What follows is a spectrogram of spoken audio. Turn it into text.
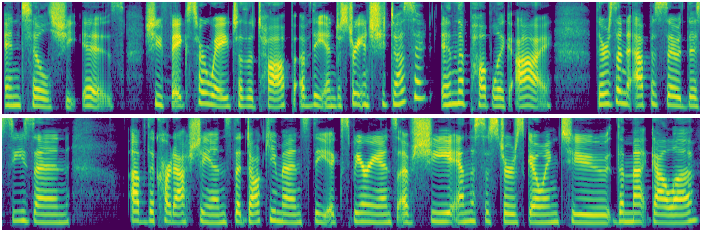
until she is. She fakes her way to the top of the industry and she does it in the public eye. There's an episode this season of the Kardashians that documents the experience of she and the sisters going to the Met Gala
